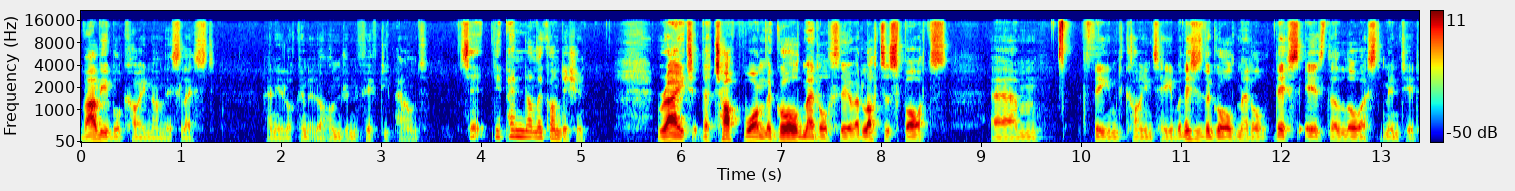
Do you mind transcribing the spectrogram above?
valuable coin on this list and you're looking at 150 pounds. So depending on the condition. Right, the top one, the gold medal. So you've had lots of sports um, themed coins here, but this is the gold medal. This is the lowest minted.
